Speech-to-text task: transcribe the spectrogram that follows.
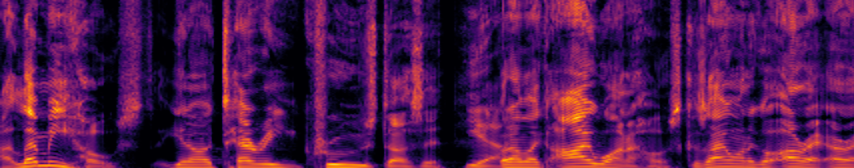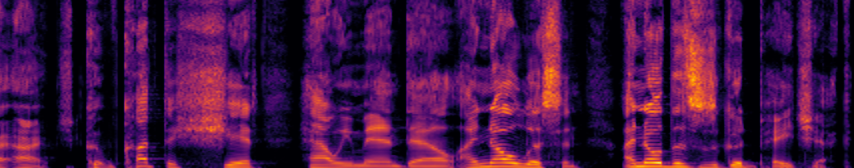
Uh, let me host. You know, Terry Crews does it. Yeah. But I'm like, I want to host because I want to go, all right, all right, all right. C- Cut the shit, Howie Mandel. I know, listen, I know this is a good paycheck.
